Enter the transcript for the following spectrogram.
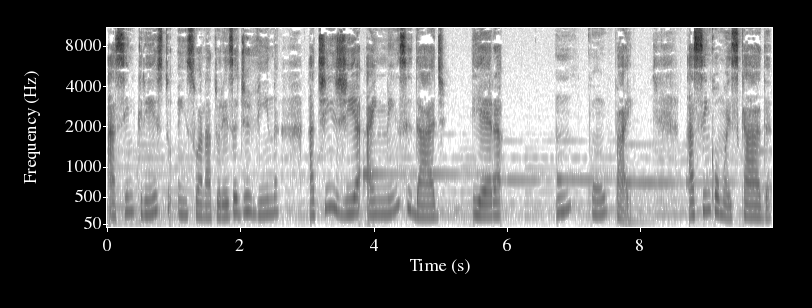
Assim, Cristo, em sua natureza divina, atingia a imensidade e era um com o Pai. Assim como a escada,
